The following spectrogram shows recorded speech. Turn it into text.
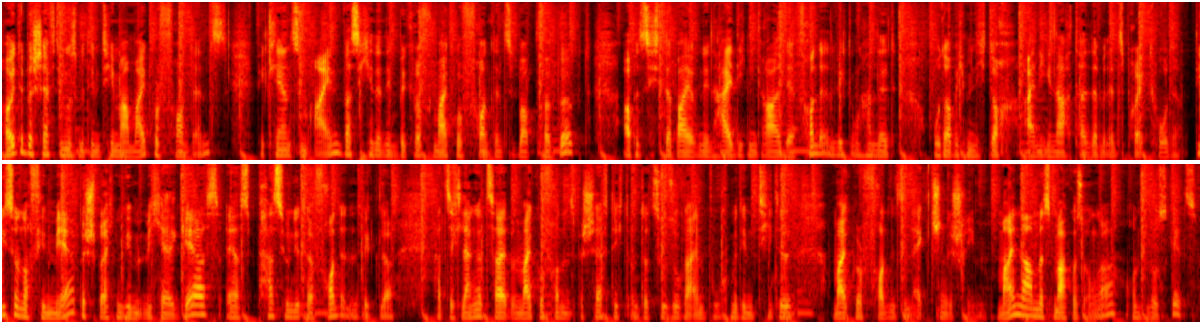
Heute beschäftigen wir uns mit dem Thema Microfrontends. Wir klären zum einen, was sich hinter dem Begriff Microfrontends überhaupt verbirgt, ob es sich dabei um den heiligen Gral der Frontend-Entwicklung handelt oder ob ich mir nicht doch einige Nachteile damit ins Projekt hole. Dies und noch viel mehr besprechen wir mit Michael Gers. Er ist passionierter Frontend-Entwickler, hat sich lange Zeit mit Microfrontends beschäftigt und dazu sogar ein Buch mit dem Titel Microfrontends in Action geschrieben. Mein Name ist Markus Unger und los geht's.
